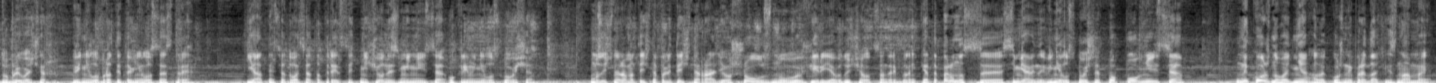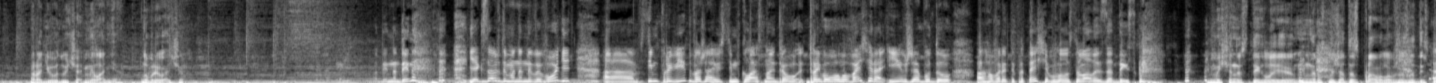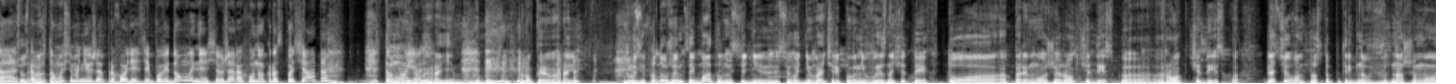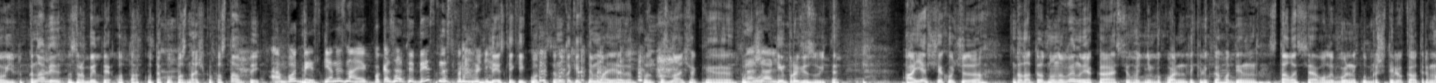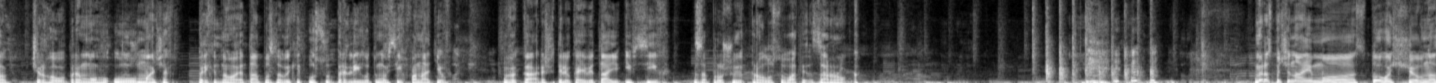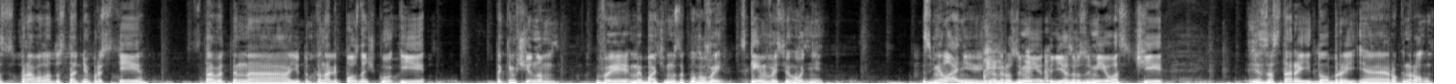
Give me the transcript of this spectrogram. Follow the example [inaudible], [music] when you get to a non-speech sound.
Добрий вечір, вініло-брати та вініло-сестри. П'ятниця, 20.30. Нічого не змінюється, окрім вінілосховища. Музичне романтичне політичне радіошоу знову в ефірі. Я ведучий Олександр Біленький. А тепер у нас е, сім'я вінілосховища поповнюється не кожного дня, але кожної передачі. З нами радіоведуча Міланія. Добрий вечір. Один-один. [laughs] Як завжди, мене не виводять. Всім привіт! Бажаю всім класного драйвового вечора. І вже буду говорити про те, щоб голосували за диск. [laughs] Ми ще не встигли розпочати справу, але вже за диск. Ну, Справа в тому, що мені вже приходять повідомлення, що вже рахунок розпочато. Тому ми вже я виграємо. [laughs] Рокери виграють. Друзі, продовжуємо цей батл. Ми сьогодні сьогодні ввечері повинні визначити, хто переможе: рок чи диско, рок чи диско. Для цього вам просто потрібно в нашому ютуб каналі зробити отак, отаку позначку. Поставте або диск. Я не знаю, як показати диск насправді. диск, який котиться. Ну таких немає позначок, е, тому На жаль. імпровізуйте. А я ще хочу додати одну новину, яка сьогодні буквально декілька годин сталася. Волейбольний клуб Решетилівка отримав чергову перемогу у матчах перехідного етапу за вихід у Суперлігу. Тому всіх фанатів ВК Решетилівка я вітаю і всіх запрошую проголосувати за рок. Ми розпочинаємо з того, що в нас правила достатньо прості. Ставити на youtube каналі позначку, і таким чином ви, ми бачимо за кого ви, з ким ви сьогодні. З Міланією, я не розумію, тоді я зрозумію вас, чи за старий добрий е, рок-н-рол.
